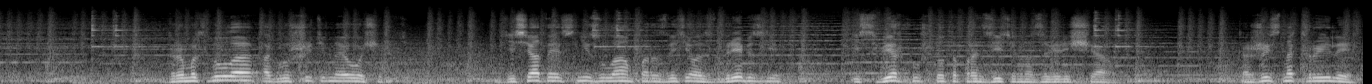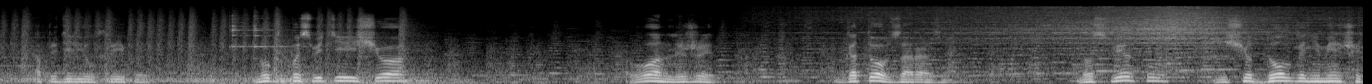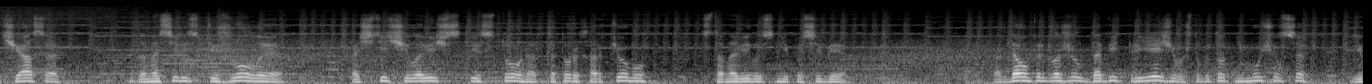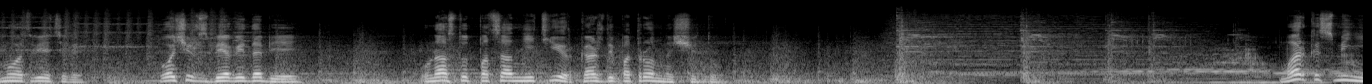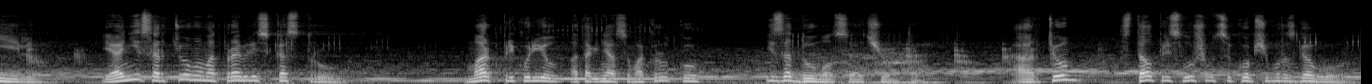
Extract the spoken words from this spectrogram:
Громыхнула оглушительная очередь. Десятая снизу лампа разлетелась в дребезги, и сверху что-то пронзительно заверещало. «Кажись, накрыли», — определил хриплый. «Ну-ка, посвети еще». Вон лежит. Готов, зараза. Но сверху еще долго, не меньше часа, доносились тяжелые, почти человеческие стоны, от которых Артему становилось не по себе. Когда он предложил добить приезжего, чтобы тот не мучился, ему ответили «Хочешь, сбегай, добей. У нас тут пацан не тир, каждый патрон на счету». Марка сменили, и они с Артемом отправились к костру. Марк прикурил от огня самокрутку и задумался о чем-то а Артем стал прислушиваться к общему разговору.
